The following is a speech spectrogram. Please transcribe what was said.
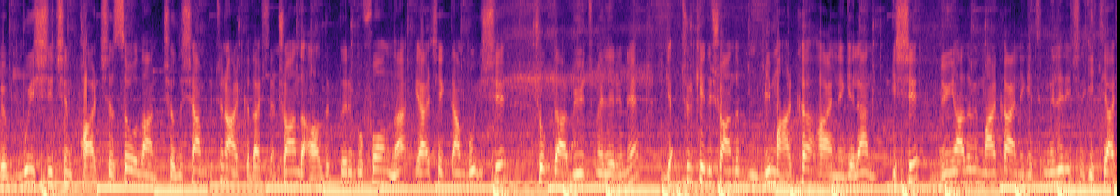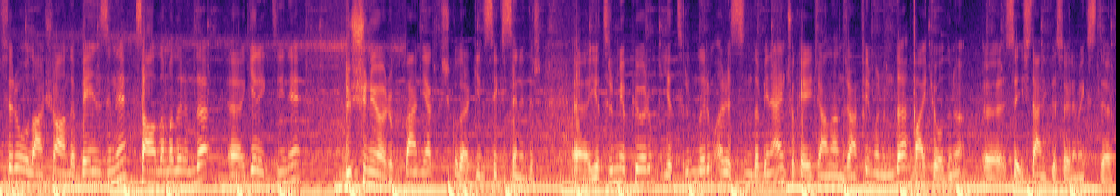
ve bu iş için parçası olan, çalışan bütün arkadaşlarım şu anda aldıkları bu fonla gerçekten bu işi çok daha büyütmelerini, Türkiye'de şu anda bir marka haline gelen işi dünyada bir marka haline getirmeleri için ihtiyaçları olan şu anda benzini sağlamalarında e, gerektiğini düşünüyorum. Ben yaklaşık olarak 7-8 senedir e, yatırım yapıyorum. Yatırımlarım arasında beni en çok heyecanlandıran firmanın da Bike olduğunu e, size içtenlikle söylemek istiyorum.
